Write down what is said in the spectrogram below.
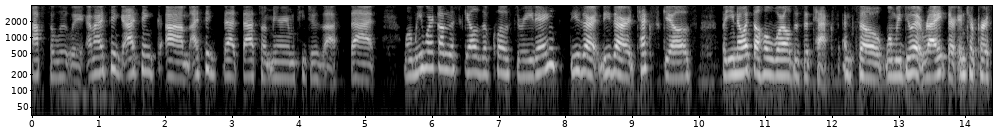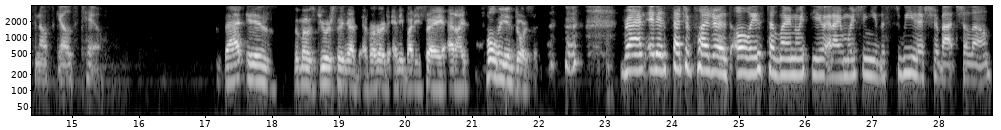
Absolutely. And I think, I think, um, I think that that's what Miriam teaches us that when we work on the skills of close reading, these are, these are text skills, but you know what? The whole world is a text. And so when we do it right, they're interpersonal skills too that is the most Jewish thing I've ever heard anybody say, and I fully endorse it. Brent, it is such a pleasure as always to learn with you, and I'm wishing you the sweetest Shabbat Shalom.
